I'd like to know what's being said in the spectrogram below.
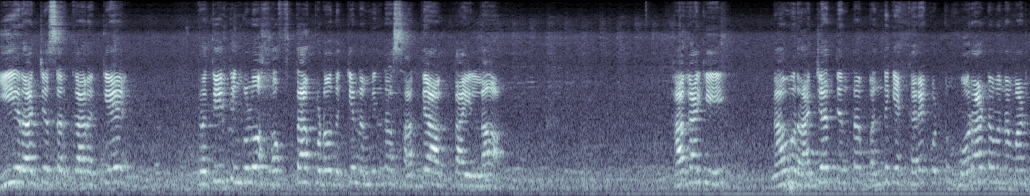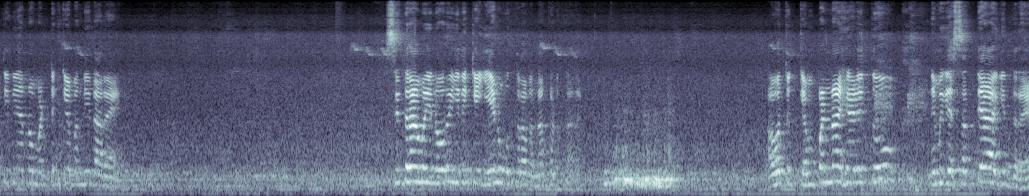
ಈ ರಾಜ್ಯ ಸರ್ಕಾರಕ್ಕೆ ಪ್ರತಿ ತಿಂಗಳು ಹಫ್ತಾ ಕೊಡೋದಕ್ಕೆ ನಮ್ಮಿಂದ ಸಾಧ್ಯ ಆಗ್ತಾ ಇಲ್ಲ. ಹಾಗಾಗಿ ನಾವು ರಾಜ್ಯಾದ್ಯಂತ ಬಂದ್ಗೆ ಕರೆ ಕೊಟ್ಟು ಹೋರಾಟವನ್ನ ಮಾಡ್ತೀವಿ ಅನ್ನೋ ಮಟ್ಟಕ್ಕೆ ಬಂದಿದ್ದಾರೆ. ಸಿದ್ದರಾಮಯ್ಯನವರು ಇದಕ್ಕೆ ಏನು ಉತ್ತರವನ್ನ ಕೊಡ್ತಾರೆ? ಅವತ್ತು ಕೆಂಪಣ್ಣ ಹೇಳಿದ್ದು ನಿಮಗೆ ಸತ್ಯ ಆಗಿದ್ರೆ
